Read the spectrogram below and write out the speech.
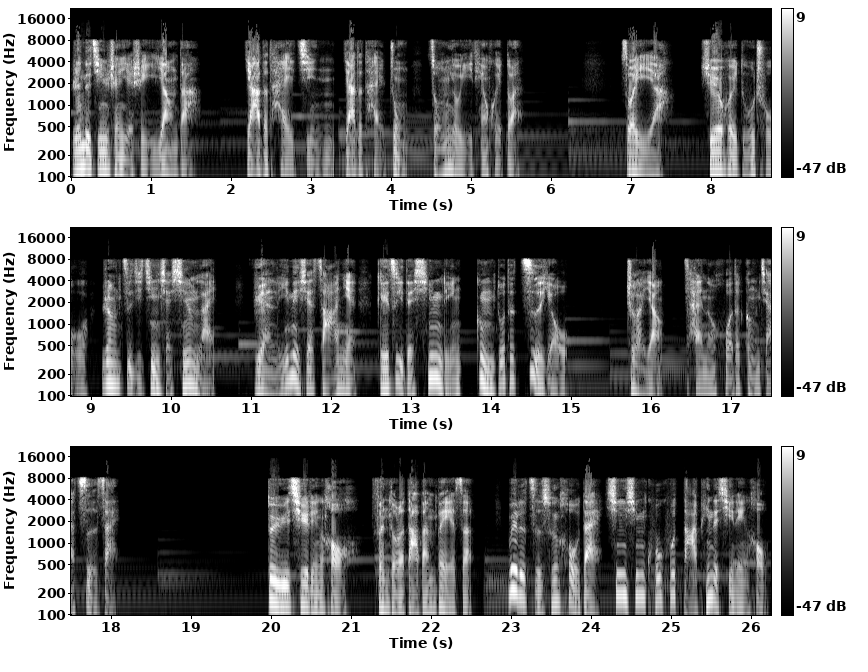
人的精神也是一样的。压得太紧，压得太重，总有一天会断。所以呀，学会独处，让自己静下心来，远离那些杂念，给自己的心灵更多的自由，这样才能活得更加自在。对于七零后奋斗了大半辈子，为了子孙后代辛辛苦苦打拼的七零后，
